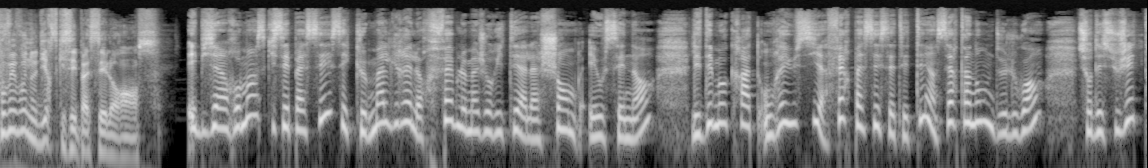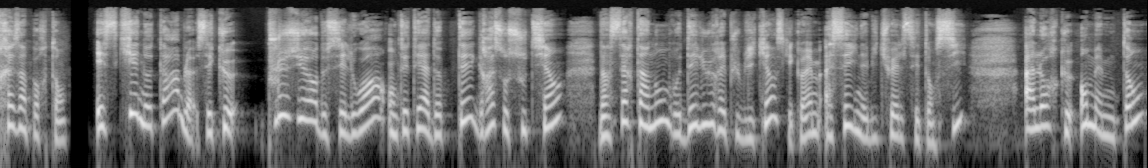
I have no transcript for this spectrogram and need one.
Pouvez-vous nous dire ce qui s'est passé, Laurence? Eh bien, Romain, ce qui s'est passé, c'est que malgré leur faible majorité à la Chambre et au Sénat, les démocrates ont réussi à faire passer cet été un certain nombre de lois sur des sujets très importants. Et ce qui est notable, c'est que Plusieurs de ces lois ont été adoptées grâce au soutien d'un certain nombre d'élus républicains, ce qui est quand même assez inhabituel ces temps-ci, alors que, en même temps,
